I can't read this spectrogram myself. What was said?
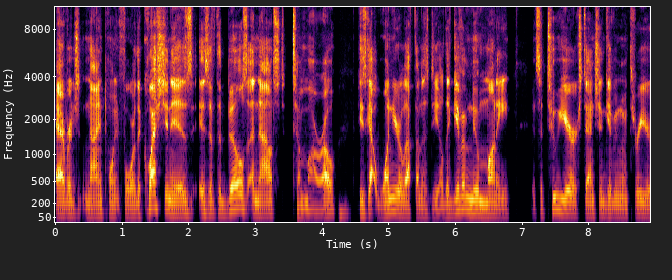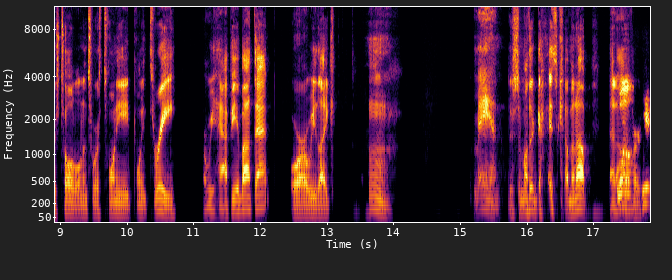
average 9.4. The question is is if the Bills announced tomorrow, he's got 1 year left on his deal. They give him new money. It's a 2-year extension giving him 3 years total and it's worth 28.3. Are we happy about that or are we like, "Hmm, man, there's some other guys coming up at Oliver, here-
